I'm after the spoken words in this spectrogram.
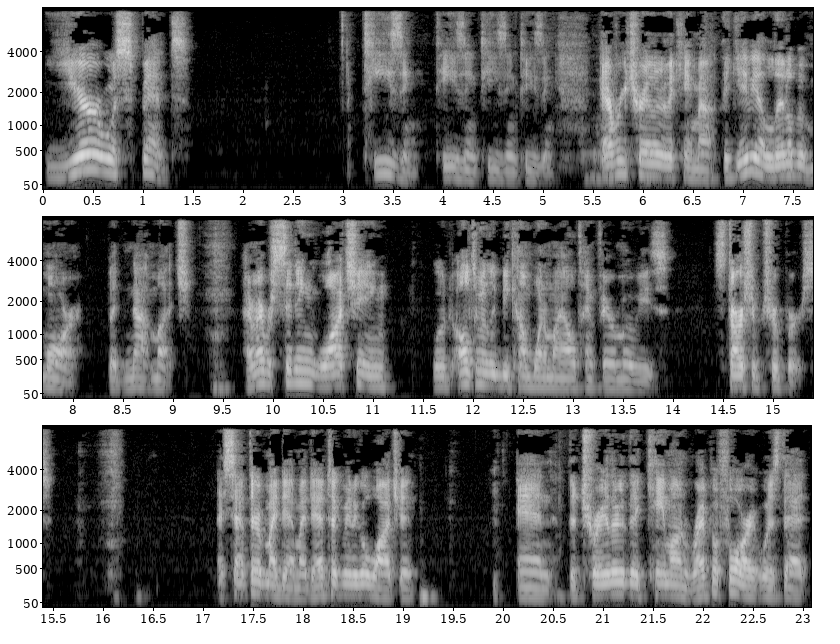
year was spent teasing, teasing, teasing, teasing. Every trailer that came out, they gave you a little bit more. but not much. I remember sitting watching what would ultimately become one of my all-time favorite movies, Starship Troopers. I sat there with my dad. My dad took me to go watch it. And the trailer that came on right before it was that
